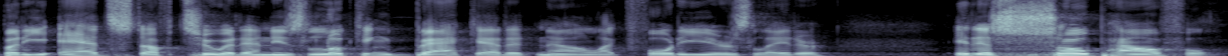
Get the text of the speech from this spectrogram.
but he adds stuff to it and he's looking back at it now, like 40 years later. It is so powerful.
